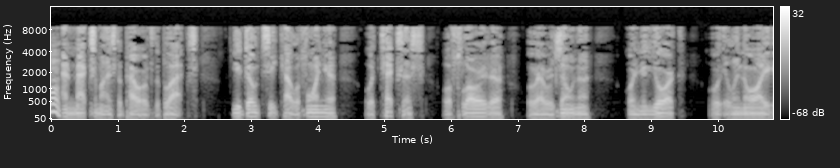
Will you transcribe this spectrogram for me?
and maximize the power of the blacks. You don't see California or Texas or Florida or Arizona or New York or Illinois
